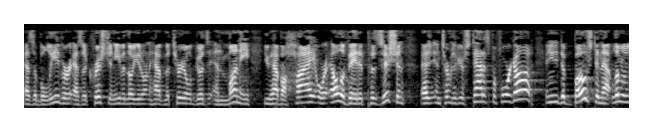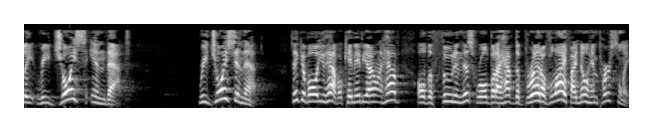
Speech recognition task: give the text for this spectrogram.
as a believer, as a Christian, even though you don't have material goods and money, you have a high or elevated position in terms of your status before God. And you need to boast in that. Literally rejoice in that. Rejoice in that. Think of all you have. Okay, maybe I don't have all the food in this world, but I have the bread of life. I know Him personally.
